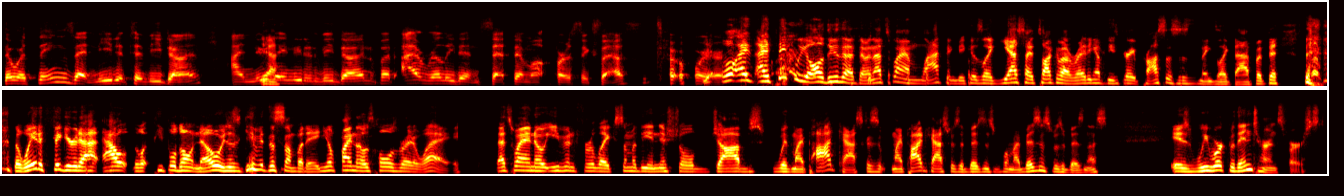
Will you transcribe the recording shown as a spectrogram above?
there were things that needed to be done. I knew yeah. they needed to be done, but I really didn't set them up for success. Where... Yeah, well, I, I think we all do that though, and that's why I'm laughing because like yes, I talk about writing up these great processes and things like that, but the the way to figure it out what people don't know is just give it to somebody, and you'll find those holes right away that's why I know even for like some of the initial jobs with my podcast, because my podcast was a business before my business was a business is we worked with interns first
